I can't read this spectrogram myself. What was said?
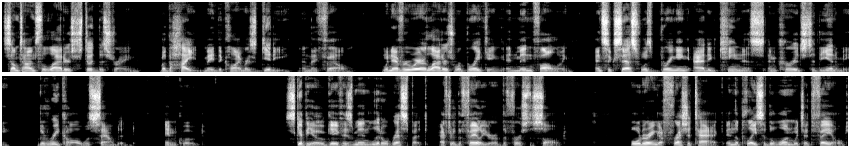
Sometimes the ladders stood the strain, but the height made the climbers giddy, and they fell. When everywhere ladders were breaking and men falling, and success was bringing added keenness and courage to the enemy, the recall was sounded. Scipio gave his men little respite after the failure of the first assault. Ordering a fresh attack in the place of the one which had failed,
